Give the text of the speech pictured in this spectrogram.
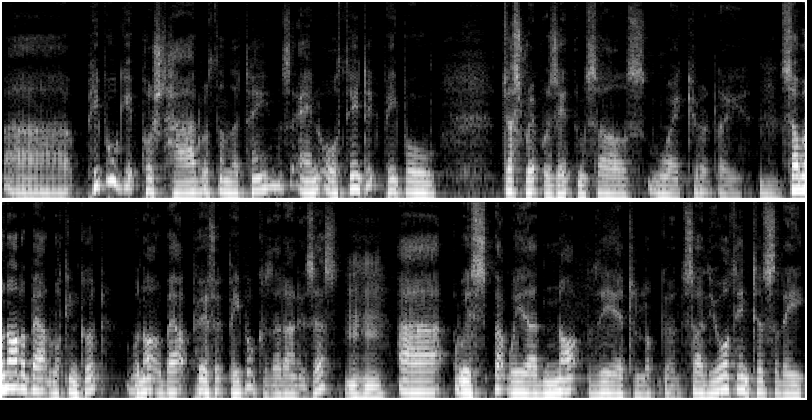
uh, people get pushed hard within the teams, and authentic people just represent themselves more accurately. So we're not about looking good. We're not about perfect people because they don't exist. Uh, we're, but we are not there to look good. So the authenticity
